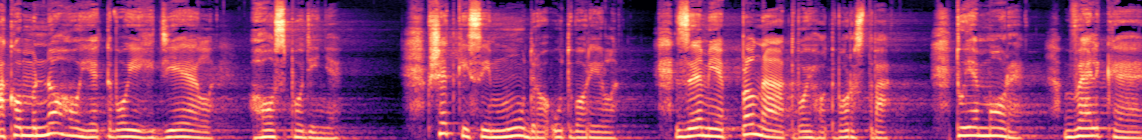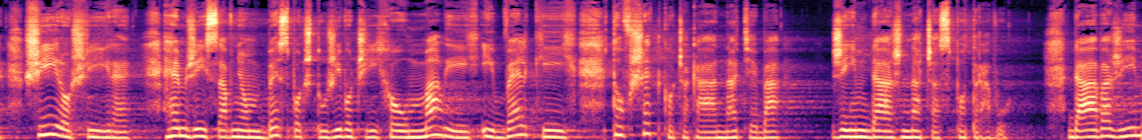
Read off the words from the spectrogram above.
Ako mnoho je tvojich diel, hospodine. Všetky si múdro utvoril. Zem je plná tvojho tvorstva. Tu je more, veľké, šírošíre, hemží sa v ňom bez počtu živočíchov, malých i veľkých, to všetko čaká na teba, že im dáš na čas potravu. Dávaš im,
